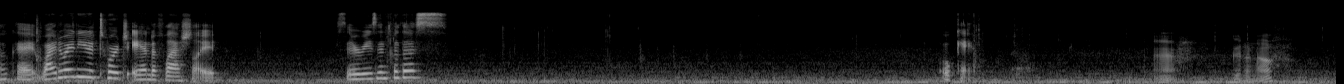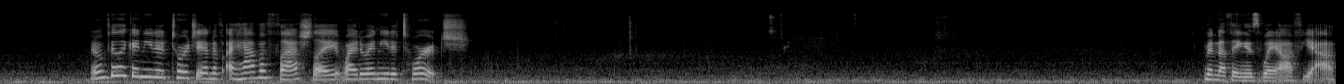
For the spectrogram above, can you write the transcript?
Okay. Why do I need a torch and a flashlight? Is there a reason for this? Okay. Ah, good enough. I don't feel like I need a torch and if I have a flashlight. Why do I need a torch? But nothing is way off, yeah.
